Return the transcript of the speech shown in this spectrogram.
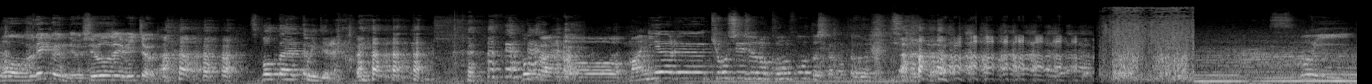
うもう腕組んで後ろで見ちゃう。スポッターやってもいいんじゃない？僕あのーマニュアル教習所のコンフォートしか乗ったことないんです すごい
